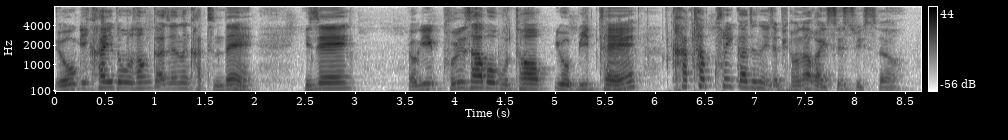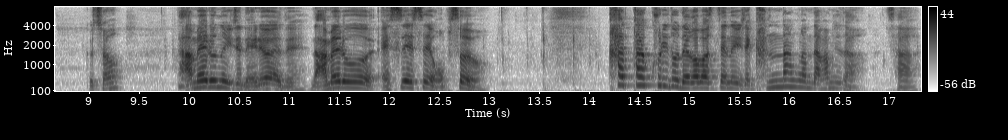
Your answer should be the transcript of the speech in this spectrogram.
여기 카이도 선까지는 같은데 이제 여기 불사보부터 요 밑에 카타쿠리까지는 이제 변화가 있을 수 있어요. 그쵸? 나메루는 이제 내려야 돼. 나메루 SS에 없어요. 카타쿠리도 내가 봤을 때는 이제 간당간당합니다. 자,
